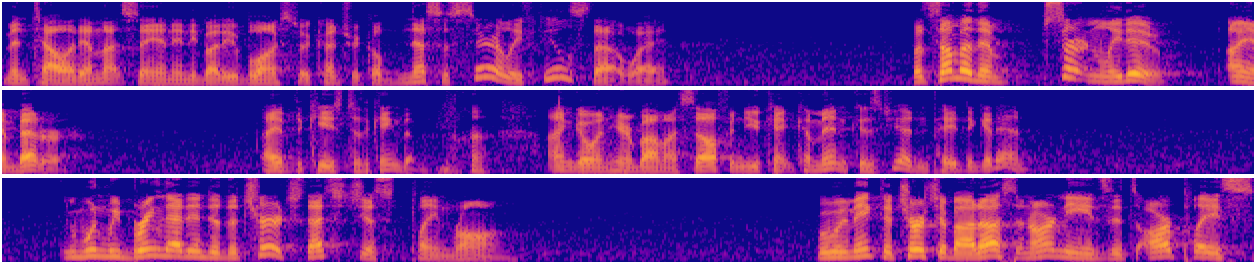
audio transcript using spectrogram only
mentality. I'm not saying anybody who belongs to a country club necessarily feels that way, but some of them certainly do. I am better. I have the keys to the kingdom. I can go in here by myself and you can't come in because you hadn't paid to get in. When we bring that into the church, that's just plain wrong. When we make the church about us and our needs, it's our place.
